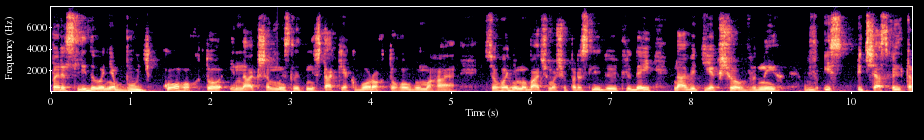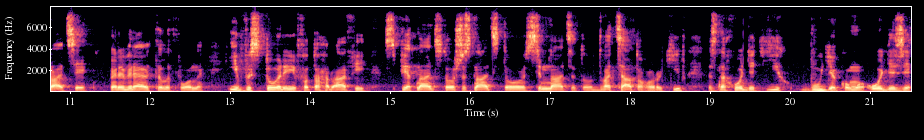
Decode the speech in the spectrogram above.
переслідування будь-кого, хто інакше мислить, ніж так, як ворог того вимагає. Сьогодні ми бачимо, що переслідують людей, навіть якщо в них в під час фільтрації перевіряють телефони, і в історії фотографій з 15, 16, 17, 20 років знаходять їх в будь-якому одязі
